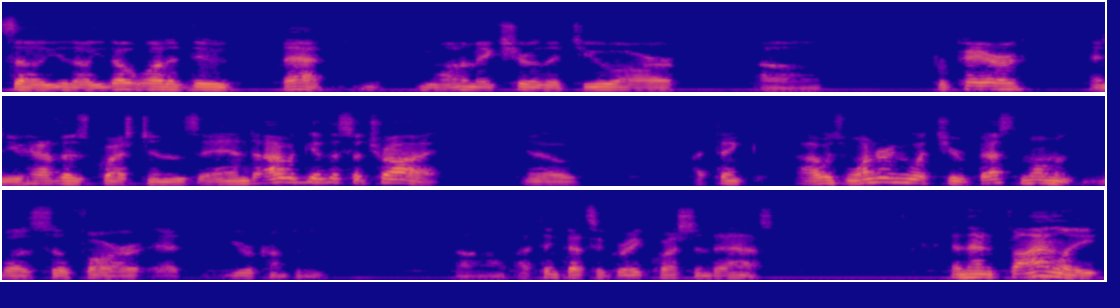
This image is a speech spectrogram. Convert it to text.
So you know you don't want to do that. You want to make sure that you are uh, prepared and you have those questions. And I would give this a try you know I think I was wondering what your best moment was so far at your company uh, I think that's a great question to ask. And then finally,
